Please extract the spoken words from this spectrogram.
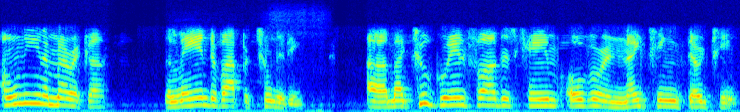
only in America, the land of opportunity. Uh, my two grandfathers came over in 1913,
